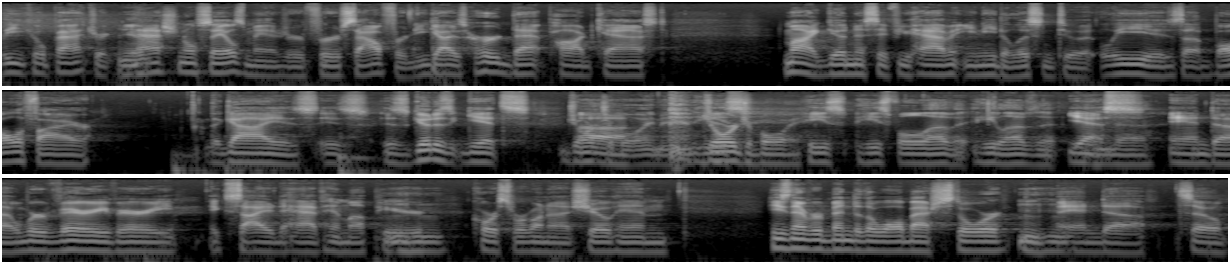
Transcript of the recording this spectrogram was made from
Lee Kilpatrick, Yeah. national sales manager for Salford. You guys heard that podcast. My goodness, if you haven't, you need to listen to it. Lee is a ball of fire. The guy is is as good as it gets. Georgia Uh, boy, man, He's- Georgia boy. He's he's full of it. He loves it. Yes, and, uh, and, uh, we're very, very excited to have him up here. Mm-hmm. Of course, we're going to show him. He's never been to the Wabash store, Mm-hmm. and uh, so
